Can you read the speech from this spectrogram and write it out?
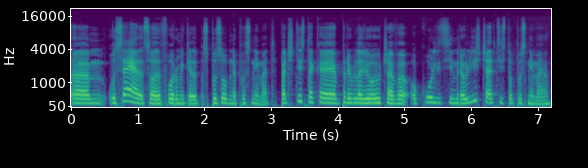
um, vse so formike sposobne posnemati. Pač tista, ki je prevladujoča v okolici mravlišča, tisto posnemajo.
